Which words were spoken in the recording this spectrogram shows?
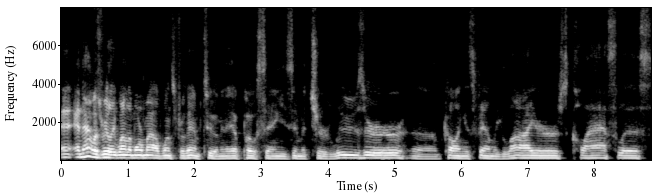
and, and, that was really one of the more mild ones for them too. I mean, they have posts saying he's immature loser, uh, calling his family liars, classless,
